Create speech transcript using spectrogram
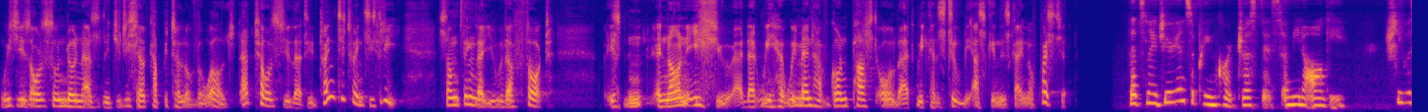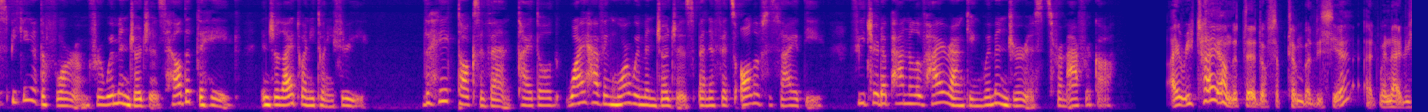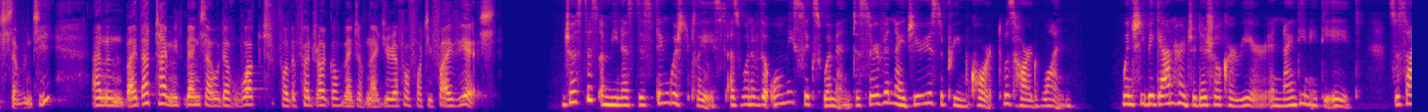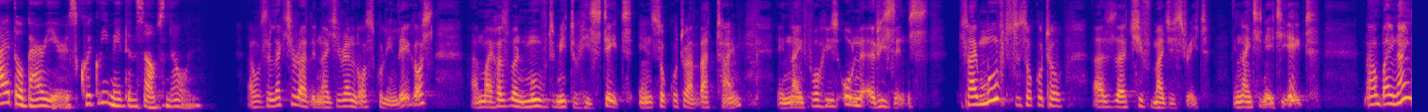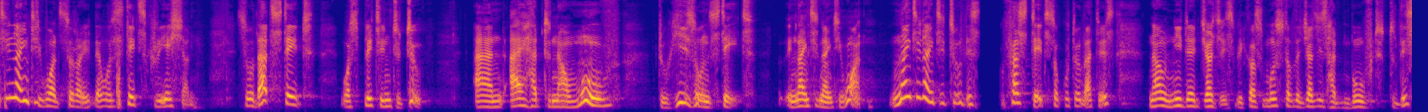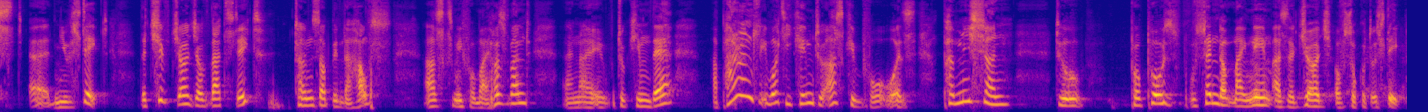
which is also known as the judicial capital of the world, that tells you that in 2023, something that you would have thought is a non-issue, uh, that we have, women have gone past all that, we can still be asking this kind of question. That's Nigerian Supreme Court Justice Amina Augie. She was speaking at the Forum for Women Judges held at The Hague in July 2023. The Hague Talks event titled Why Having More Women Judges Benefits All of Society featured a panel of high ranking women jurists from Africa. I retire on the 3rd of September this year, at when I reach 70. And by that time, it meant I would have worked for the federal government of Nigeria for 45 years. Justice Amina's distinguished place as one of the only six women to serve in Nigeria's Supreme Court was hard won. When she began her judicial career in 1988, societal barriers quickly made themselves known. I was a lecturer at the Nigerian Law School in Lagos, and my husband moved me to his state in Sokoto at that time in nine for his own reasons. So I moved to Sokoto as a chief magistrate in 1988. Now, by 1991, sorry, there was state's creation. So that state was split into two. And I had to now move to his own state in 1991. In 1992, this first state, Sokoto that is, now needed judges because most of the judges had moved to this uh, new state. The chief judge of that state turns up in the house, asks me for my husband, and I took him there. Apparently, what he came to ask him for was permission to propose, send up my name as a judge of Sokoto State.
